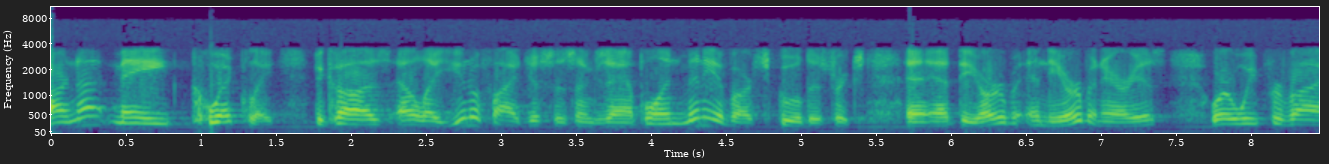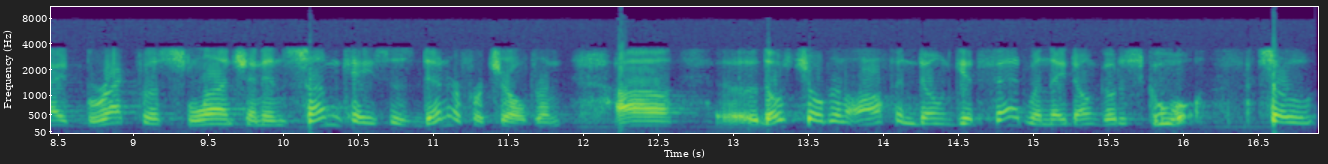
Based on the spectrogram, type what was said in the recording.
are not made quickly because LA Unified, just as an example, and many of our school districts uh, at the urban in the urban areas where we provide breakfast, lunch, and in some cases dinner for children. Uh, those children often don't get fed when they don't go to school. So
